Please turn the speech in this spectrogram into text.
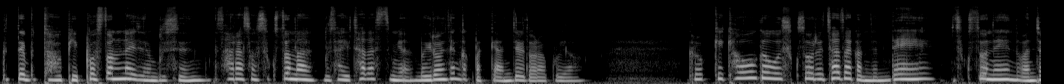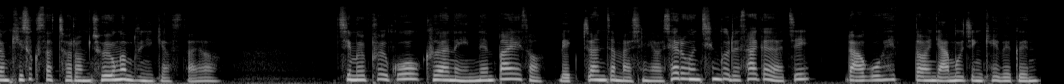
그때부터 비포 선라이즈는 무슨 살아서 숙소나 무사히 찾았으면 뭐 이런 생각밖에 안 들더라고요. 그렇게 겨우겨우 숙소를 찾아갔는데 숙소는 완전 기숙사처럼 조용한 분위기였어요. 짐을 풀고 그 안에 있는 바에서 맥주 한 잔 마시며 새로운 친구를 사귀어야지 라고 했던 야무진 계획은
